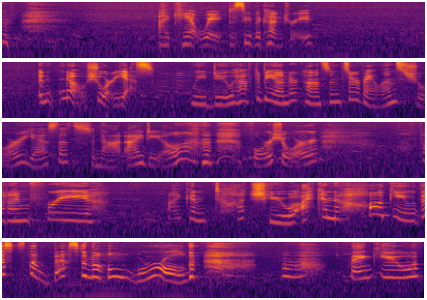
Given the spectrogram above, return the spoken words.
I can't wait to see the country. Uh, No, sure, yes. We do have to be under constant surveillance, sure, yes, that's not ideal, for sure. But I'm free. I can touch you. I can hug you. This is the best in the whole world. Thank you.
